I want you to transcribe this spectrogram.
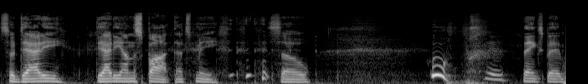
so daddy, daddy on the spot. That's me. So, whew. thanks, babe.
